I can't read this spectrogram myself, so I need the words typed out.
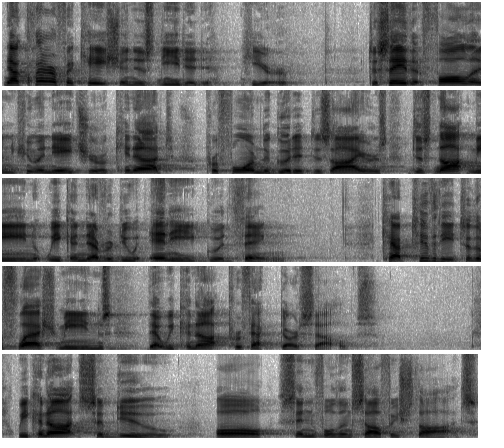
Now, clarification is needed here. To say that fallen human nature cannot perform the good it desires does not mean we can never do any good thing. Captivity to the flesh means that we cannot perfect ourselves. We cannot subdue all sinful and selfish thoughts,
